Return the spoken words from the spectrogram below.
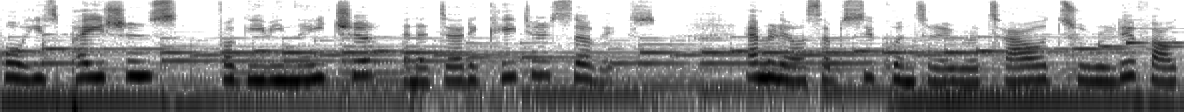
for his patience, forgiving nature, and a dedicated service. Emilion subsequently retired to live out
